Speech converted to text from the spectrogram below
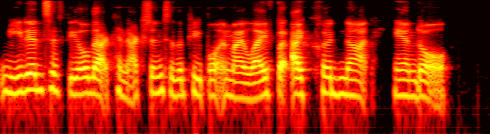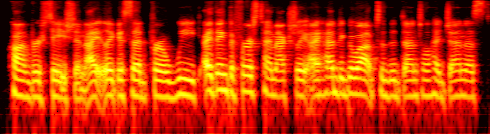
needed to feel that connection to the people in my life but i could not handle conversation. I like I said for a week. I think the first time actually I had to go out to the dental hygienist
